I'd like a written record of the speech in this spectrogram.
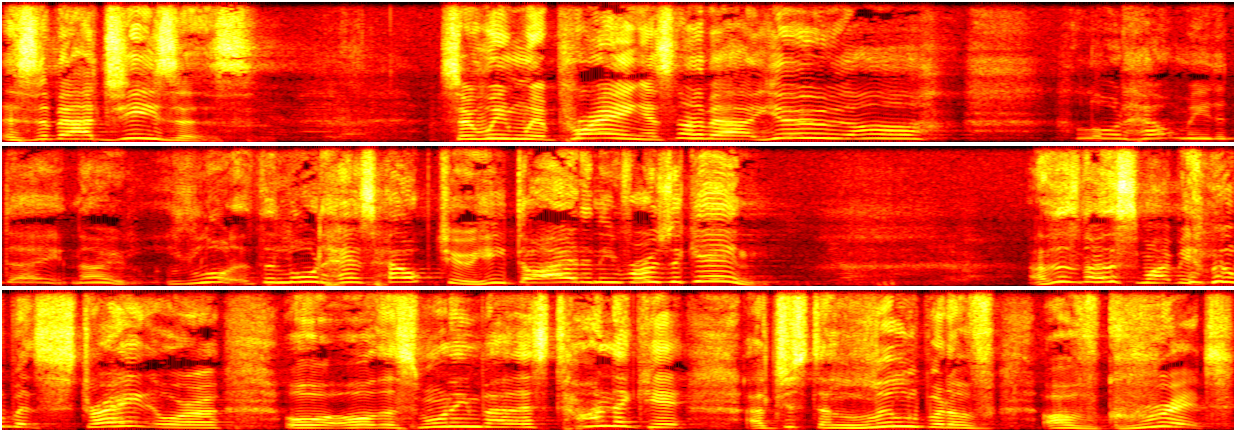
it's about Jesus. So when we're praying, it's not about you. Oh, Lord, help me today. No, Lord, the Lord has helped you. He died and He rose again. And this, this might be a little bit straight or, or, or this morning, but it's time to get uh, just a little bit of, of grit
